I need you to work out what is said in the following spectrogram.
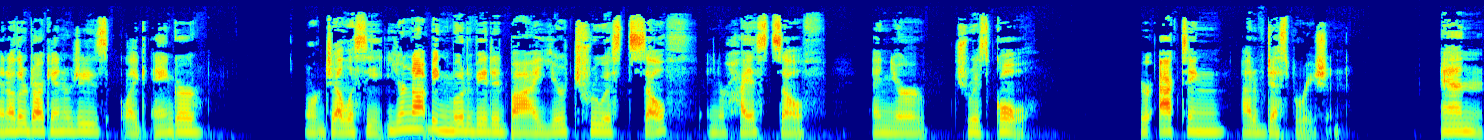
and other dark energies like anger or jealousy, you're not being motivated by your truest self and your highest self and your truest goal. You're acting out of desperation. And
